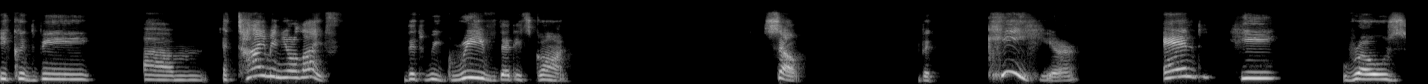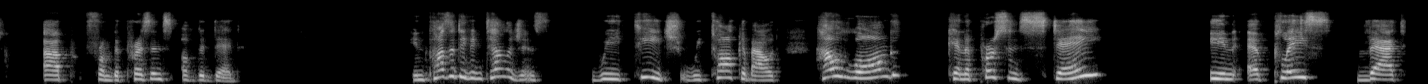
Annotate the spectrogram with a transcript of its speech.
it could be um, a time in your life that we grieve that it's gone. So the here, and he rose up from the presence of the dead. In positive intelligence, we teach, we talk about how long can a person stay in a place that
